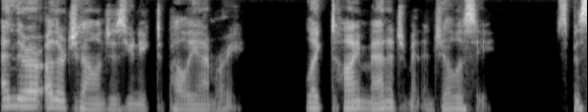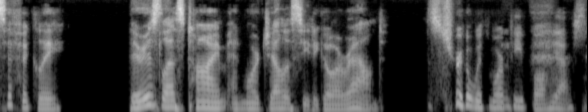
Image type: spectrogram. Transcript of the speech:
And there are other challenges unique to polyamory, like time management and jealousy. Specifically, there is less time and more jealousy to go around. It's true with more people, yes.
